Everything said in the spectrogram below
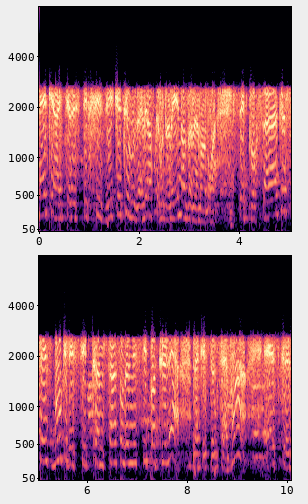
les caractéristiques physiques que vous avez lorsque vous travaillez dans un même endroit. C'est pour ça que Facebook et des sites comme ça sont devenus si populaires. La question de savoir, est-ce que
